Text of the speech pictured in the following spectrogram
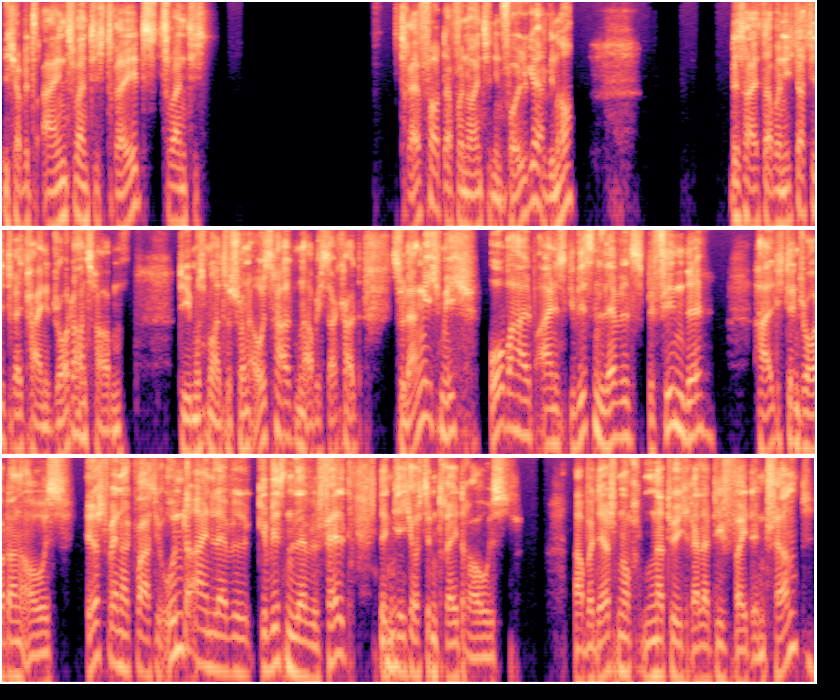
ich habe jetzt 21 Trades, 20 Treffer, davon 19 in Folge, Gewinner. Das heißt aber nicht, dass die Trade keine Drawdowns haben. Die muss man also schon aushalten. Aber ich sage halt, solange ich mich oberhalb eines gewissen Levels befinde, halte ich den Drawdown aus. Erst wenn er quasi unter ein Level, gewissen Level fällt, dann gehe ich aus dem Trade raus. Aber der ist noch natürlich relativ weit entfernt.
